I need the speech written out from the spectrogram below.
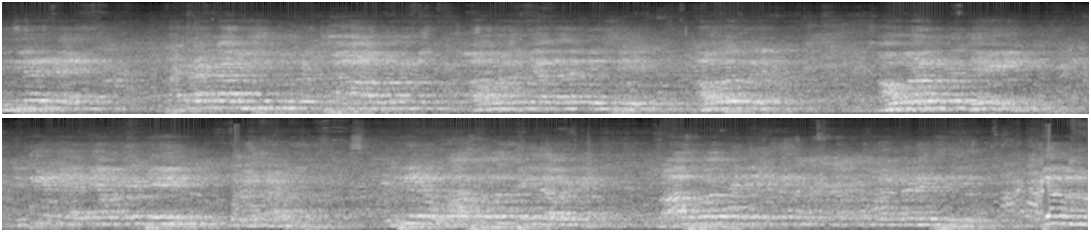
ఎందుకంటే రకరకాల విషయాలు చాలా అవమానం అవమానం చేద్దారని చేసి అవమానం అవమానం కూడా జరిగింది ఎందుకంటే అన్ని ఎవరికి తెలియదు మాట్లాడాలి ఎందుకంటే వాస్తవం తెలియదు ఎవరికి వాస్తవం తెలియకుండా రకరకాలుగా మాట్లాడేసి ఇంకా మనం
